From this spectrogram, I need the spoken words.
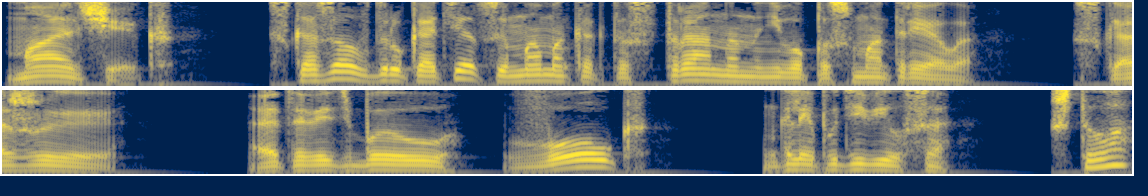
мальчик», — сказал вдруг отец, и мама как-то странно на него посмотрела. «Скажи, это ведь был волк?» Глеб удивился. «Что?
